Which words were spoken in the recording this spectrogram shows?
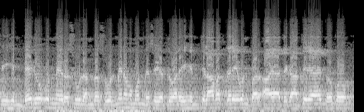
فیہم، بھیجو ان میں رسول ان رسول منہم، ان میں سے یتلو علیہم، تلاوت کرے ان پر آیات کا، تیرے آیتوں کو۔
